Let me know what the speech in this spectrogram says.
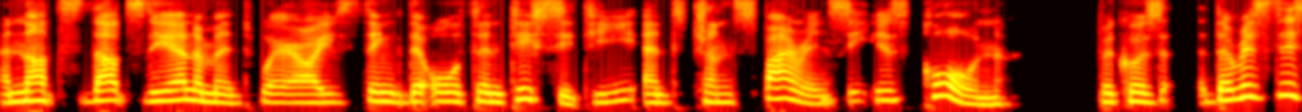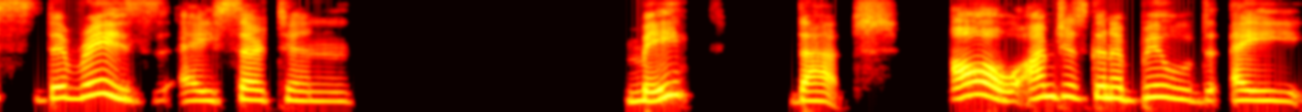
And that's that's the element where I think the authenticity and transparency is gone. Because there is this there is a certain myth that oh, I'm just gonna build a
